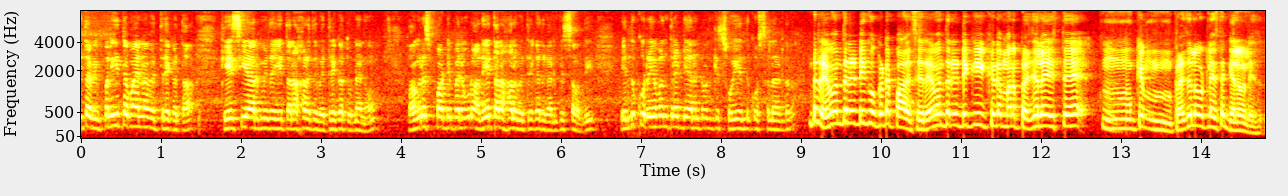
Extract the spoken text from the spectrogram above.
ఇంత విపరీతమైన వ్యతిరేకత కేసీఆర్ మీద ఏ తరహాలో అయితే వ్యతిరేకత ఉన్నానో కాంగ్రెస్ పార్టీ పైన కూడా అదే తరహాలో వ్యతిరేకత కనిపిస్తుంది ఎందుకు రేవంత్ రెడ్డి అనేటువంటి సోయి ఎందుకు వస్తుంది అంటారు? అంటే రేవంత్ రెడ్డికి ఒకటే పాలసీ. రేవంత్ రెడ్డికి ఇక్కడ మన ప్రజలు ఇస్తే ముఖ్యం ప్రజలు ఓట్లు వేస్తే గెలవలేదు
